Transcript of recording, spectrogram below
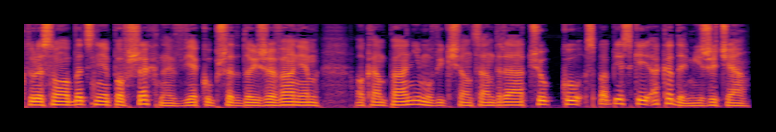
które są obecnie powszechne w wieku przed dojrzewaniem. O kampanii mówi ksiądz Andrea Ciukku z Papieskiej Akademii Życia.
